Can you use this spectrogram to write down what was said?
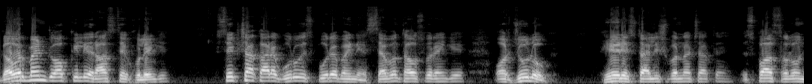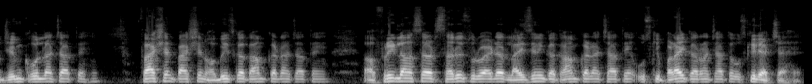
गवर्नमेंट जॉब के लिए रास्ते खुलेंगे। शिक्षा कार्य गुरु इस पूरे महीने सेवंथ हाउस में रहेंगे और जो लोग हेयर स्टाइलिश बनना चाहते हैं स्पा सलोन जिम खोलना चाहते हैं फ़ैशन पैशन हॉबीज का काम करना चाहते हैं फ्रीलांसर सर्विस प्रोवाइडर लाइजनिंग का काम करना चाहते हैं, उसकी पढ़ाई करना चाहते हैं, उसके लिए अच्छा है।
